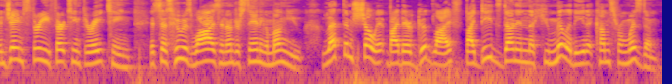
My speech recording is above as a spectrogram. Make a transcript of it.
In James 3 13 through 18, it says, Who is wise and understanding among you? Let them show it by their good life, by deeds done in the humility that comes from wisdom.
